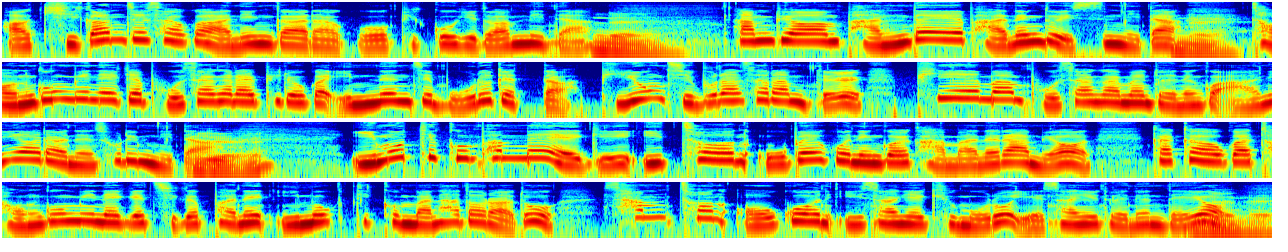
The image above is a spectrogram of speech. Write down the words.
아하. 아 기간제 사과 아닌가라고 비꼬기도 합니다. 네. 한편 반대의 반응도 있습니다. 네. 전 국민에게 보상을 할 필요가 있는지 모르겠다. 비용 지불한 사람들 피해만 보상하면 되는 거 아니야라는 소리입니다. 예. 이모티콘 판매액이 2,500원인 걸 감안을 하면 카카오가 전 국민에게 지급하는 이모티콘만 하더라도 3천억 원 이상의 규모로 예상이 되는데요. 네네.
